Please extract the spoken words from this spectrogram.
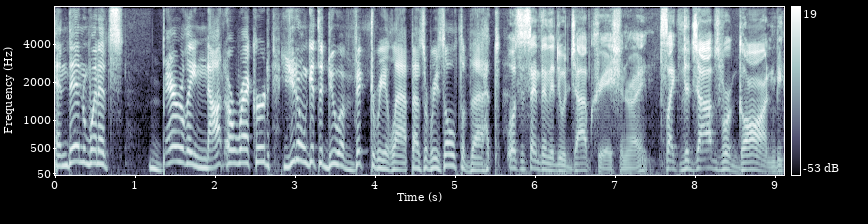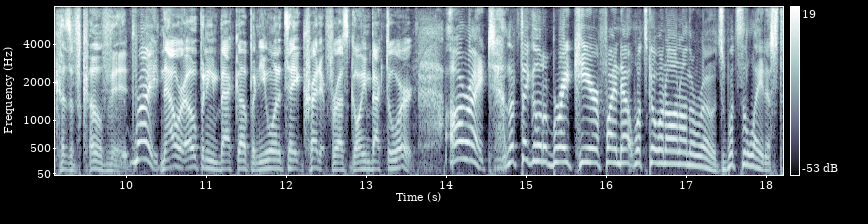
And then when it's barely not a record, you don't get to do a victory lap as a result of that. Well, it's the same thing they do with job creation, right? It's like the jobs were gone because of COVID. Right. Now we're opening back up, and you want to take credit for us going back to work. All right, let's take a little break here, find out what's going on on the roads. What's the latest?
